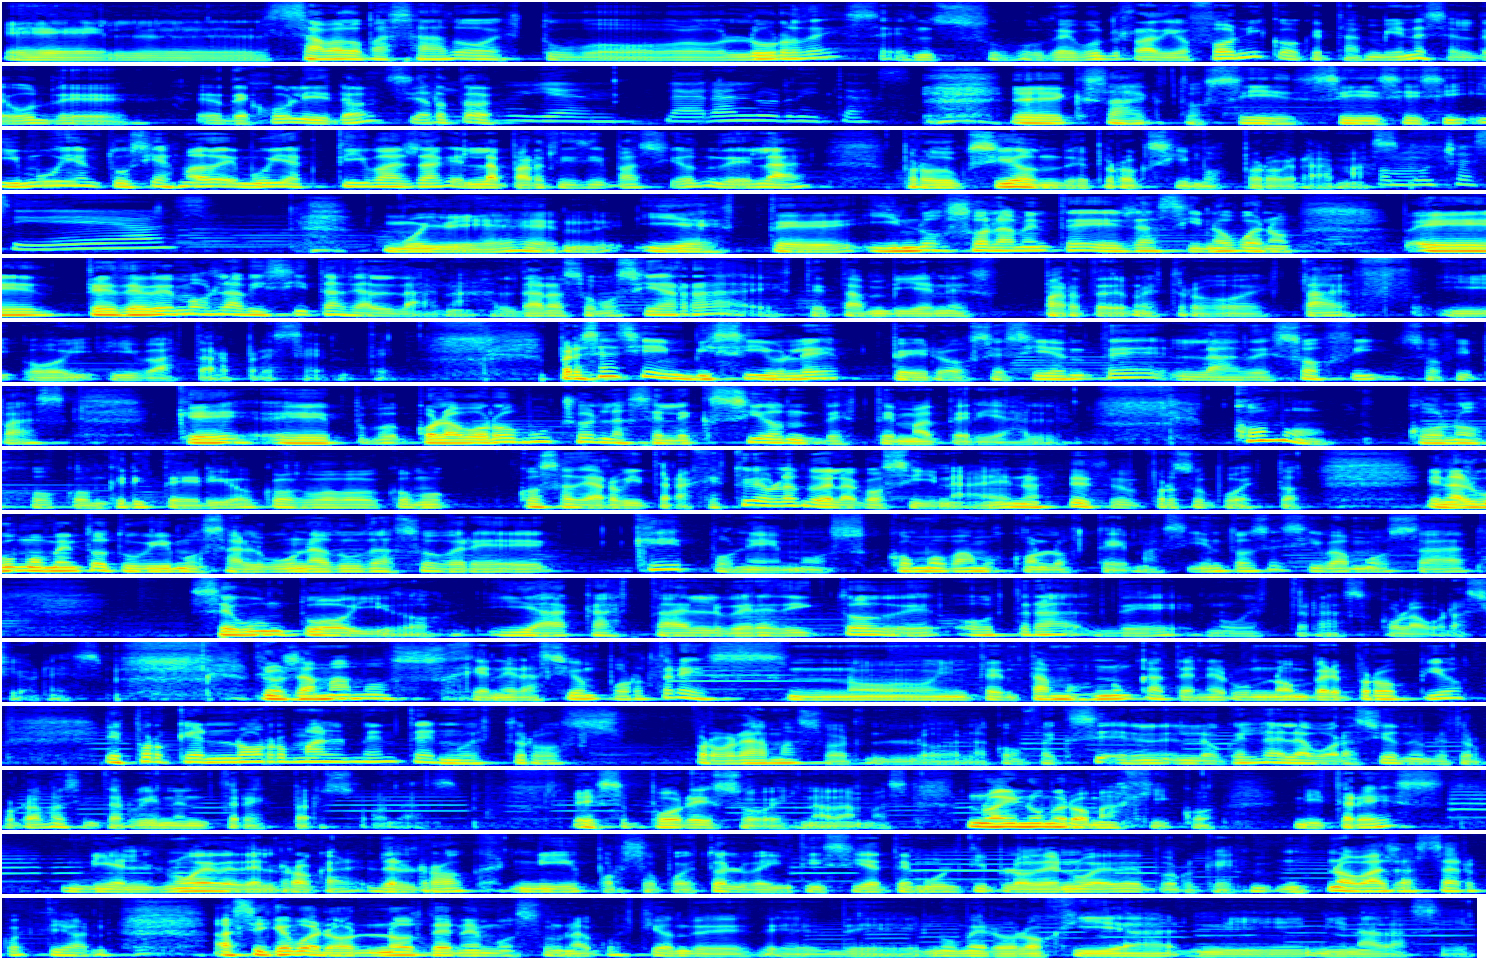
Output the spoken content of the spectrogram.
El sábado pasado estuvo Lourdes en su debut radiofónico, que también es el debut de, de Juli, ¿no? ¿Cierto? Sí, muy bien, la gran Lurditas. Exacto, sí, sí, sí, sí. Y muy entusiasmada y muy activa ya en la participación de la producción de próximos programas. Con muchas ideas. Muy bien. Y este, y no solamente ella, sino bueno, eh, te debemos la visita de Aldana. Aldana Somosierra, este también es parte de nuestro staff y hoy iba a estar presente. Presencia invisible, pero se siente la de Sofi, Sofi Paz, que eh, colaboró mucho en la selección de este material. ¿Cómo? Con ojo, con criterio, como, como cosa de arbitraje. Estoy hablando de la cocina, ¿eh? por supuesto. En algún momento tuvimos alguna duda sobre qué ponemos, cómo vamos con los temas. Y entonces íbamos a, según tu oído. Y acá está el veredicto de otra de nuestras colaboraciones. Nos llamamos Generación por Tres. No intentamos nunca tener un nombre propio. Es porque normalmente en nuestros programas o en lo, la en lo que es la elaboración de nuestros programas intervienen tres personas. Es, por eso es nada más. No hay número mágico, ni tres, ni el 9 del rock, del rock, ni por supuesto el 27 múltiplo de 9, porque no vaya a ser cuestión. Así que bueno, no tenemos una cuestión de, de, de numerología ni, ni, nada así.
